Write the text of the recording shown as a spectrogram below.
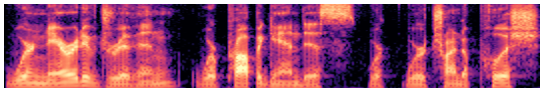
we're narrative driven. We're propagandists. We're we're trying to push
